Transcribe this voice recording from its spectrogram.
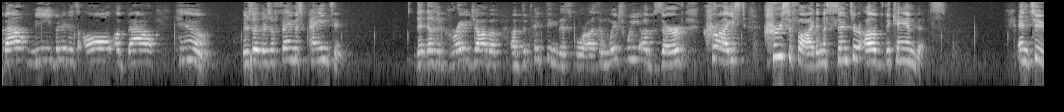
about me, but it is all about him. There's a, there's a famous painting that does a great job of, of depicting this for us, in which we observe Christ crucified in the center of the canvas. And to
